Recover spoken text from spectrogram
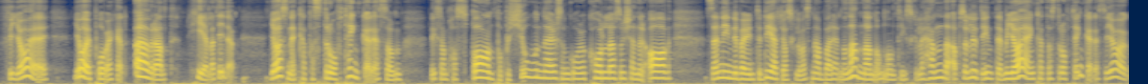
För jag är, jag är påverkad överallt, hela tiden. Jag är sån här katastroftänkare som liksom har span på personer, som går och kollar, som känner av. Sen innebär ju inte det att jag skulle vara snabbare än någon annan om någonting skulle hända. Absolut inte. Men jag är en katastroftänkare så jag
